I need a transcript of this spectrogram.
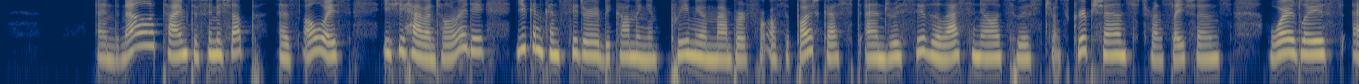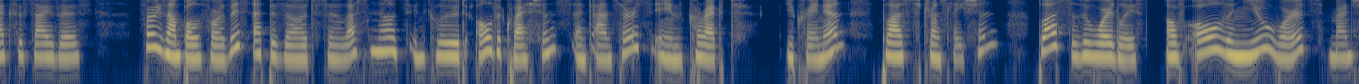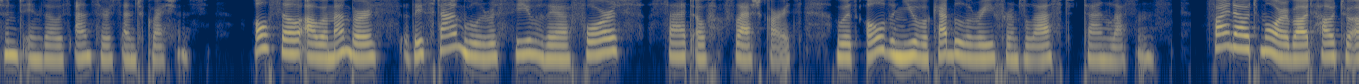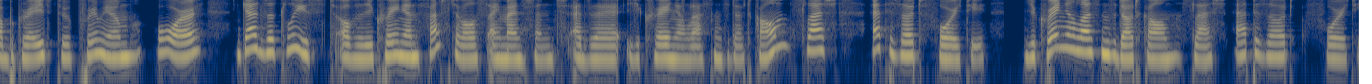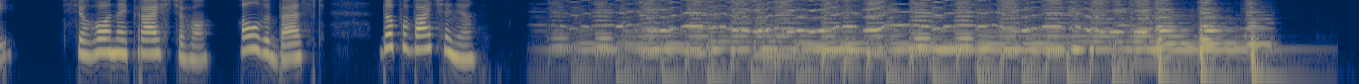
And now, time to finish up. As always, if you haven't already, you can consider becoming a premium member for, of the podcast and receive the lesson notes with transcriptions, translations, word lists, exercises. For example, for this episode, the lesson notes include all the questions and answers in correct Ukrainian, plus translation, plus the word list of all the new words mentioned in those answers and questions. Also, our members this time will receive their fourth set of flashcards with all the new vocabulary from the last 10 lessons. Find out more about how to upgrade to premium or get that list of the Ukrainian festivals I mentioned at the ukrainianlessons.com slash episode 40. ukrainianlessons.com slash episode 40. Всього найкращого. All the best. До побачення!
